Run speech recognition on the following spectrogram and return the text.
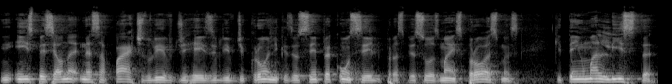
em especial nessa parte do livro de Reis e do livro de Crônicas, eu sempre aconselho para as pessoas mais próximas que tenham uma lista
